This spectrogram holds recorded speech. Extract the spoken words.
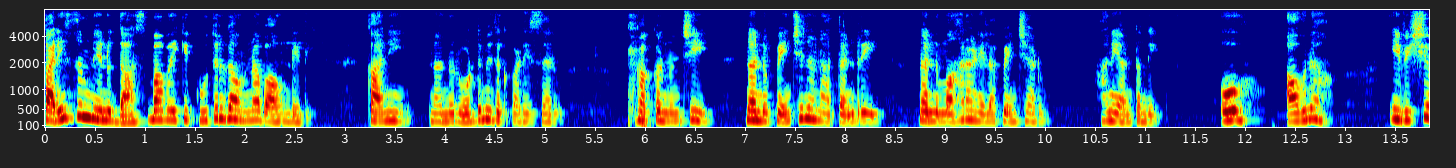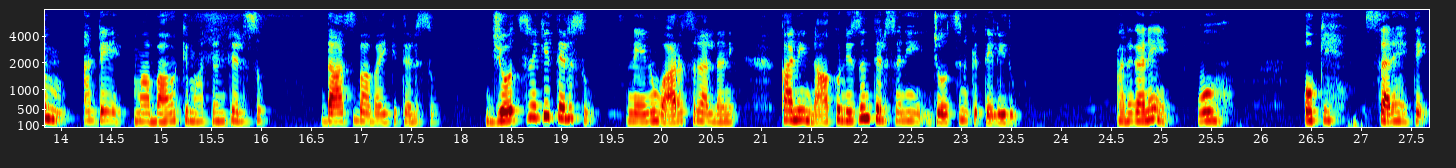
కనీసం నేను దాస్ బాబాయ్కి కూతురుగా ఉన్నా బాగుండేది కానీ నన్ను రోడ్డు మీదకు పడేశారు. అక్కడి నుంచి నన్ను పెంచిన నా తండ్రి నన్ను మహారాణిలా పెంచాడు అని అంటుంది. ఓ అవునా? ఈ విషయం అంటే మా బావకి మాత్రం తెలుసు. దాస్ బాబాయికి తెలుసు. జ్యోత్స్నకి తెలుసు. నేను వారసురాలని కానీ నాకు నిజం తెలుసని జ్యోత్స్నకి తెలీదు. అనగానే ఓ ఓకే సరే అయితే.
